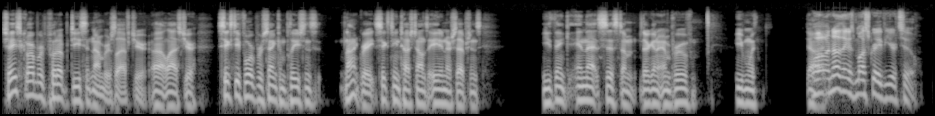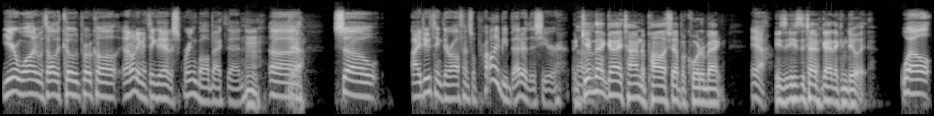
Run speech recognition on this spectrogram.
Chase Garbers put up decent numbers last year. Uh, last year, sixty-four percent completions, not great. Sixteen touchdowns, eight interceptions. You think in that system they're going to improve, even with? Uh, Well, another thing is Musgrave year two. Year one with all the code protocol. I don't even think they had a spring ball back then. Mm, uh, yeah. So I do think their offense will probably be better this year. give Uh, that guy time to polish up a quarterback. Yeah. He's he's the type of guy that can do it. Well,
